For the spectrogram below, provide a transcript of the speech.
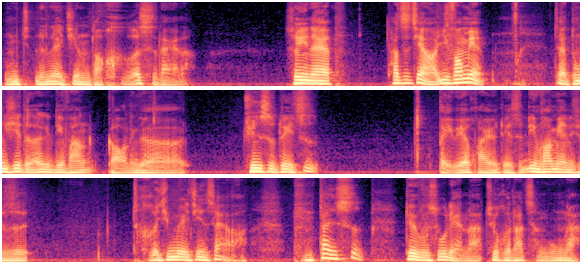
我们人类进入到核时代了，所以呢，他是这样啊：一方面在东西德那个地方搞那个军事对峙。北约、华约对峙，另一方面呢就是核军备竞赛啊。但是对付苏联呢，最后他成功了，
